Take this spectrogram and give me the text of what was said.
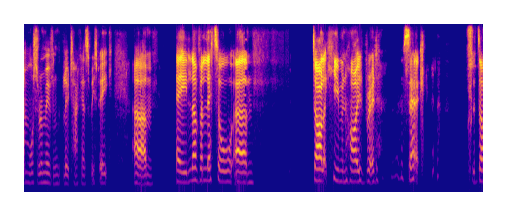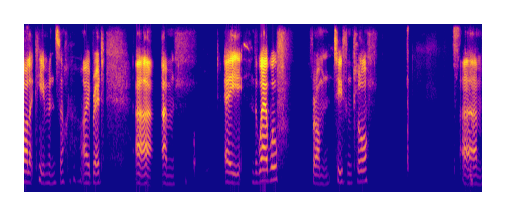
I'm also removing the blue tack as we speak. Um, a another little um, Dalek human hybrid sec. The Dalek human so- hybrid. Uh, um, a the werewolf from Tooth and Claw. Um,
